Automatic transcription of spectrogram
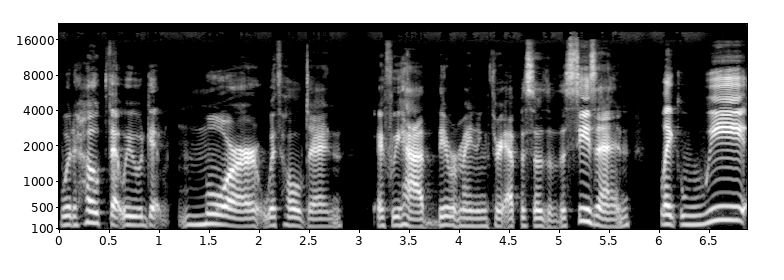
would hope that we would get more with Holden if we had the remaining three episodes of the season. Like we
